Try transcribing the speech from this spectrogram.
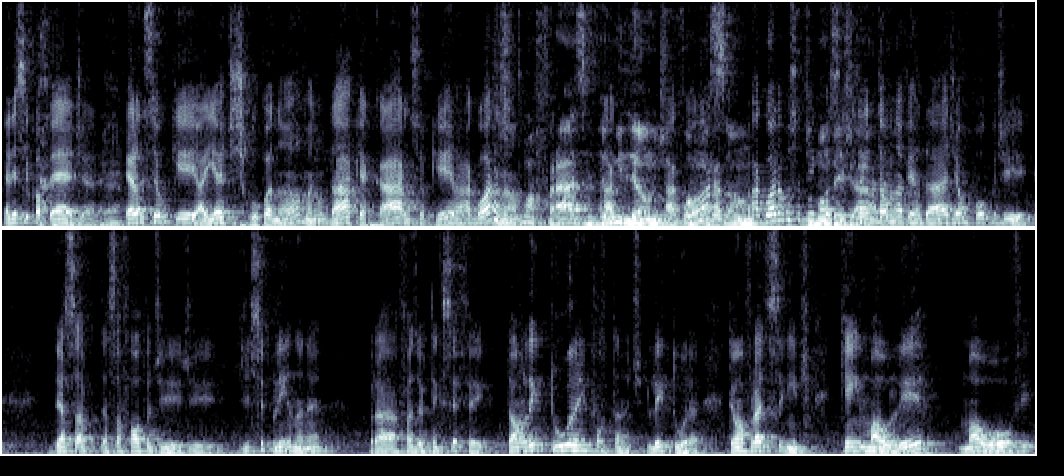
era enciclopédia, é. era não sei o quê. Aí a desculpa, não, mas não dá, porque é caro, não sei o quê. Agora não. Uma frase, vê um milhão de agora, informação. Agora você tem que beijada, Então, na verdade, é um pouco de dessa, dessa falta de, de, de disciplina, né? para fazer o que tem que ser feito. Então, leitura é importante. Leitura. Tem uma frase seguinte: quem mal lê, mal ouve,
